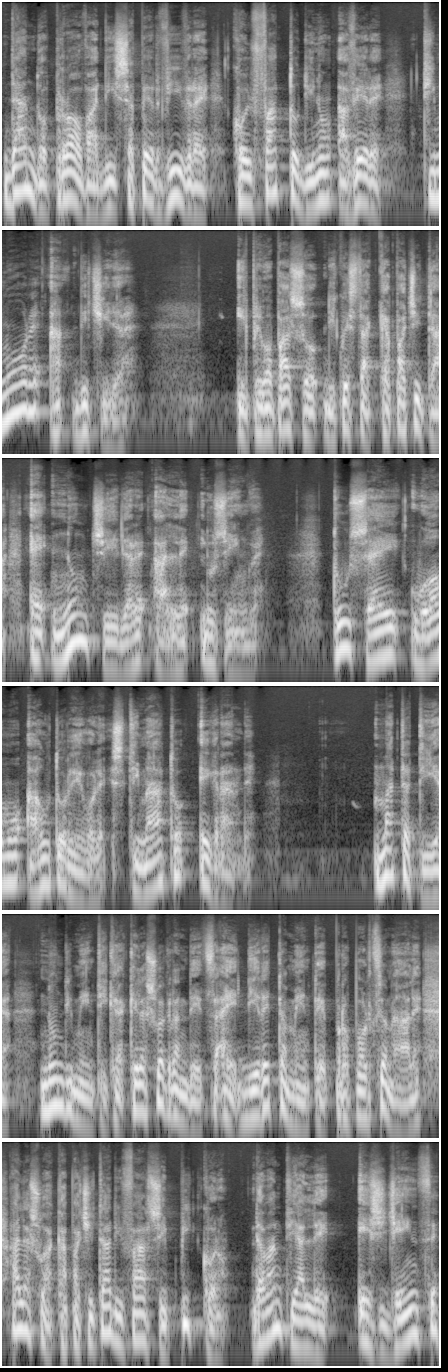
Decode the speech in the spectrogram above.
dando prova di saper vivere col fatto di non avere timore a decidere. Il primo passo di questa capacità è non cedere alle lusingue. Tu sei uomo autorevole, stimato e grande. Mattatia non dimentica che la sua grandezza è direttamente proporzionale alla sua capacità di farsi piccolo davanti alle esigenze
